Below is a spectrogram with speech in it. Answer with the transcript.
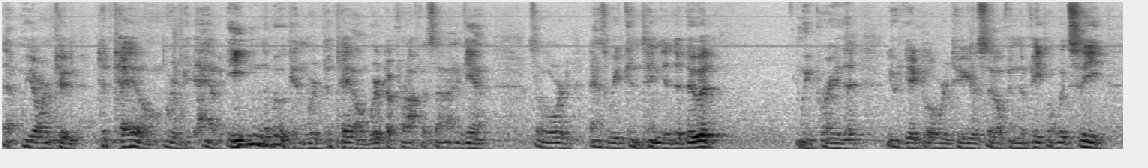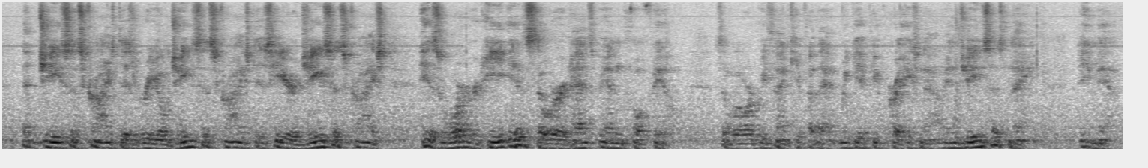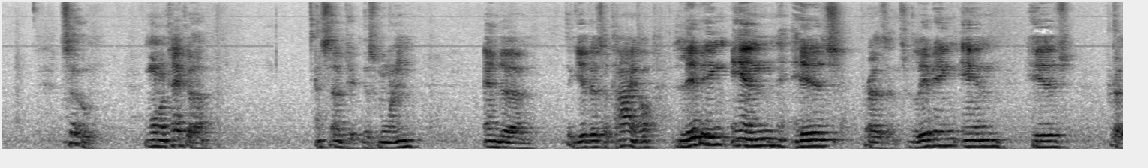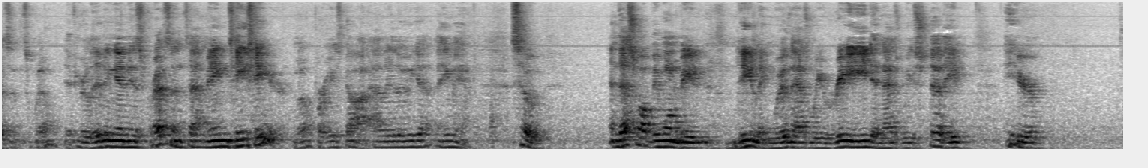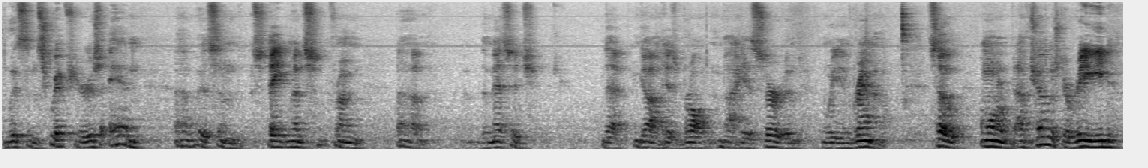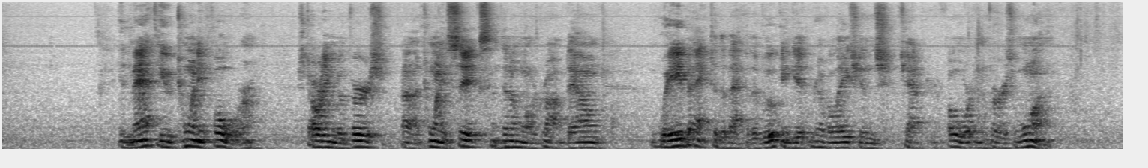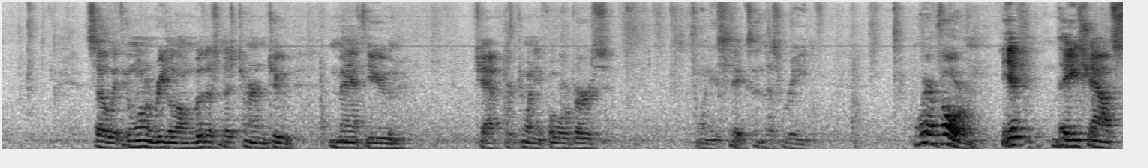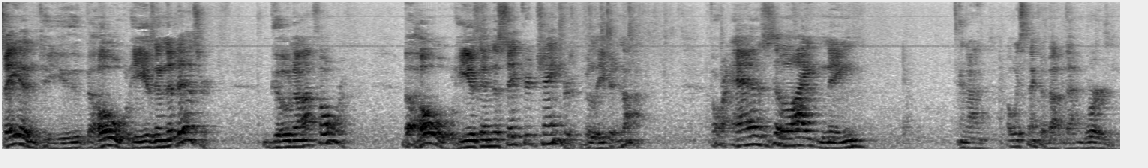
That we are to, to tell, we have eaten the book and we're to tell, we're to prophesy again. So Lord, as we continue to do it, we pray that you'd get glory to yourself and the people would see that Jesus Christ is real. Jesus Christ is here. Jesus Christ, his word, he is the word, has been fulfilled. So Lord, we thank you for that. We give you praise now. In Jesus' name, amen. So, I want to take a, a subject this morning and uh, to give this a title, Living in His Presence. Living in His presence. Well, if you're living in His presence, that means He's here. Well, praise God. Hallelujah. Amen. So, and that's what we want to be dealing with as we read and as we study here with some scriptures and uh, with some statements from uh, the message that God has brought by His servant William Branham. So I want to, I chose to read in Matthew 24, starting with verse uh, 26, and then I'm going to drop down way back to the back of the book and get Revelations chapter 4 and verse 1. So if you want to read along with us, let's turn to Matthew chapter 24, verse 26, and let's read. Wherefore, if they shall say unto you, Behold, he is in the desert, go not forth. Behold, he is in the secret chambers, believe it not. For as the lightning, and I always think about that word,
